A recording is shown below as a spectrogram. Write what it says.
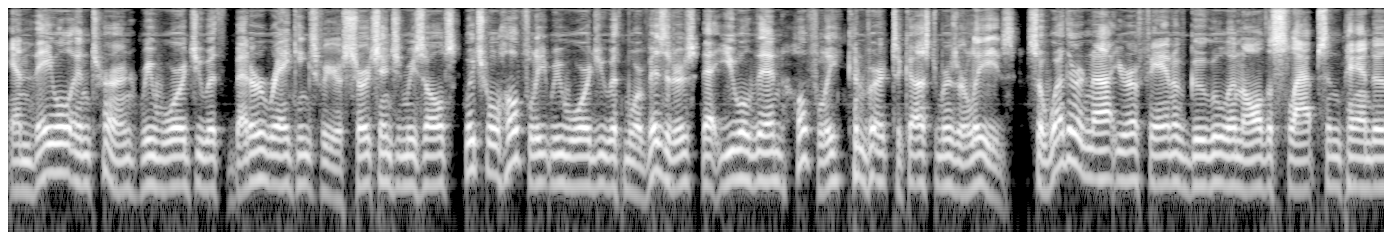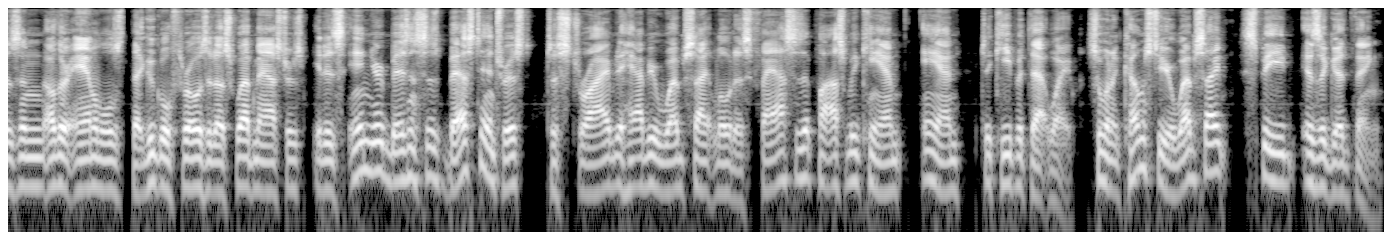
and they will in turn reward you with better rankings for your search engine results, which will hopefully reward you with more visitors that you will then hopefully convert to customers or leads. So whether or not you're a fan of Google and all the slaps and pandas and other animals that Google throws at us webmasters, it is in your business's best interest to strive to have your website load as fast as it possibly can and to keep it that way. So when it comes to your website, speed is a good thing.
